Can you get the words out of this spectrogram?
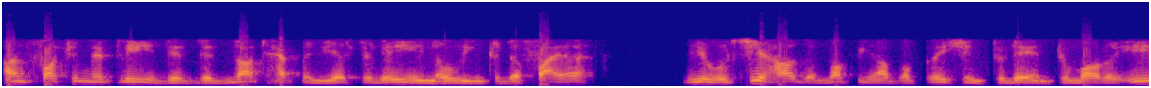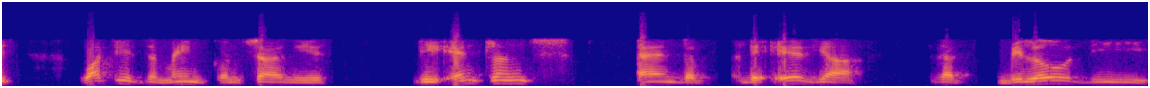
Unfortunately, it did not happen yesterday in owing to the fire. We will see how the mopping up operation today and tomorrow is. What is the main concern is the entrance and the, the area that below the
